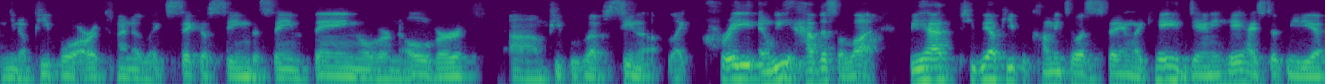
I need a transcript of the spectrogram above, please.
you know people are kind of like sick of seeing the same thing over and over um, people who have seen like crazy and we have this a lot we had we have people coming to us saying like hey danny hey highstoke media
